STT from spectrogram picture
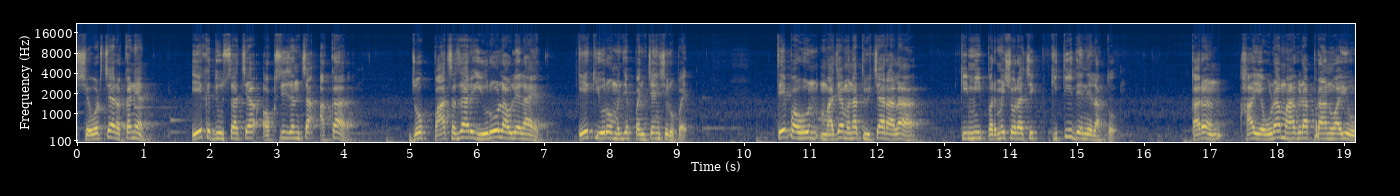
शेवटच्या रकान्यात एक दिवसाच्या ऑक्सिजनचा आकार जो पाच हजार युरो लावलेला आहेत एक युरो म्हणजे पंच्याऐंशी रुपये. ते पाहून माझ्या मनात विचार आला की मी परमेश्वराची किती देणे लागतो. कारण हा एवढा महागडा प्राणवायू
